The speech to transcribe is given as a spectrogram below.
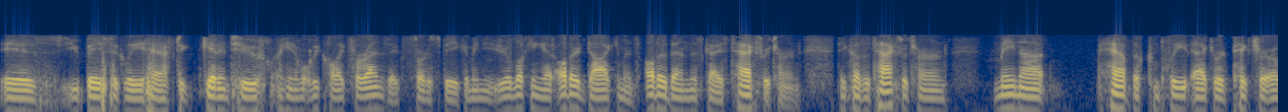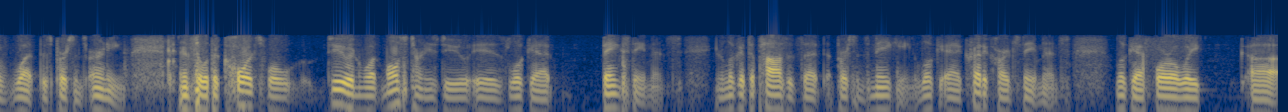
is you basically have to get into you know what we call like forensics, so to speak. I mean, you're looking at other documents other than this guy's tax return, because a tax return may not have the complete accurate picture of what this person's earning. And so what the courts will do and what most attorneys do is look at bank statements, you know, look at deposits that a person's making, look at credit card statements, look at 401 uh,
